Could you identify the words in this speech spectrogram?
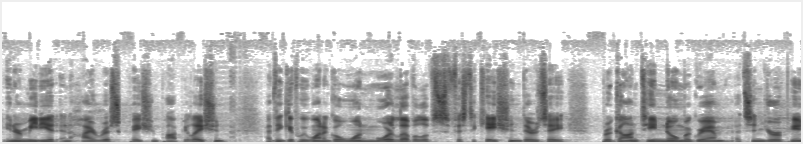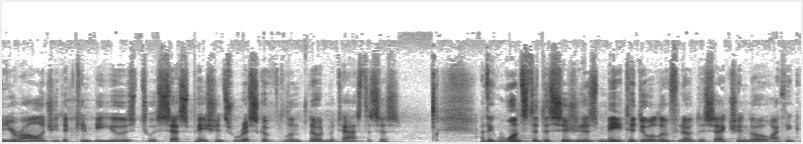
intermediate and high risk patient population. I think if we want to go one more level of sophistication, there's a Briganti nomogram that's in European urology that can be used to assess patients' risk of lymph node metastasis. I think once the decision is made to do a lymph node dissection, though, I think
